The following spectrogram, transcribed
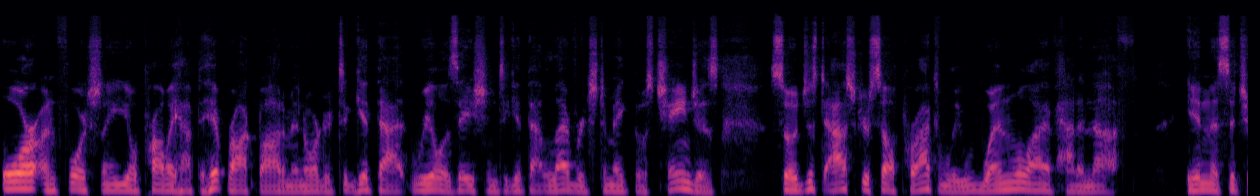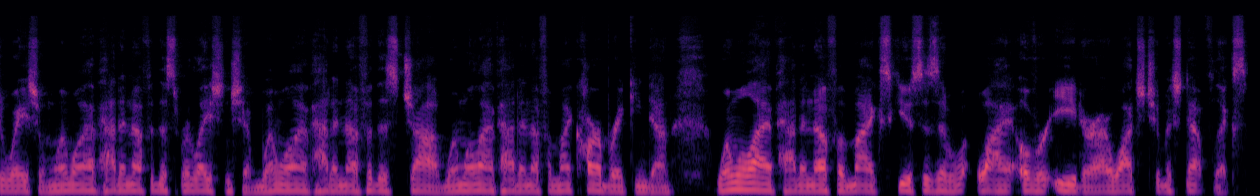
Or unfortunately, you'll probably have to hit rock bottom in order to get that realization, to get that leverage to make those changes. So just ask yourself proactively, when will I have had enough? In the situation? When will I have had enough of this relationship? When will I have had enough of this job? When will I have had enough of my car breaking down? When will I have had enough of my excuses of why I overeat or I watch too much Netflix?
